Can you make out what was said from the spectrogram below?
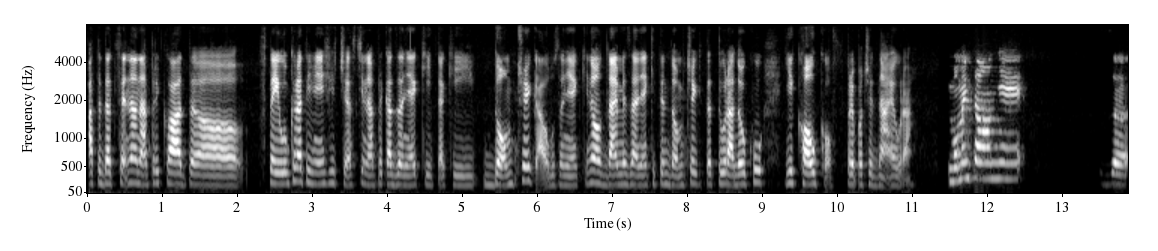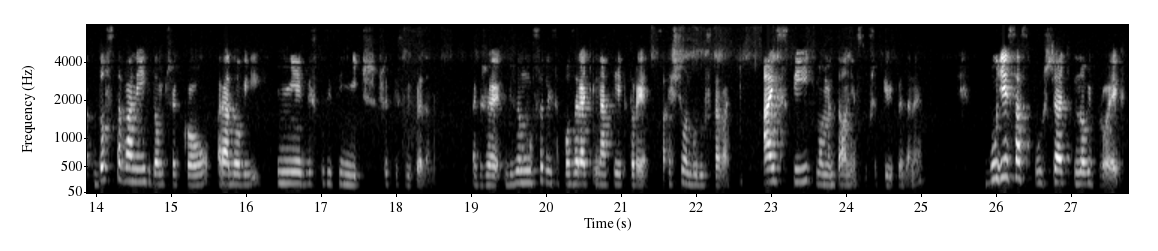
A teda cena napríklad uh, v tej lukratívnejšej časti, napríklad za nejaký taký domček, alebo za nejaký, no dajme za nejaký ten domček, tú radovku, je koľko v prepočet na eura? Momentálne z dostávaných domčekov radových nie je k dispozícii nič. Všetky sú vypredané. Takže by sme museli sa pozerať na tie, ktoré sa ešte len budú stavať. Aj z tých momentálne sú všetky vypredané. Bude sa spúšťať nový projekt.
